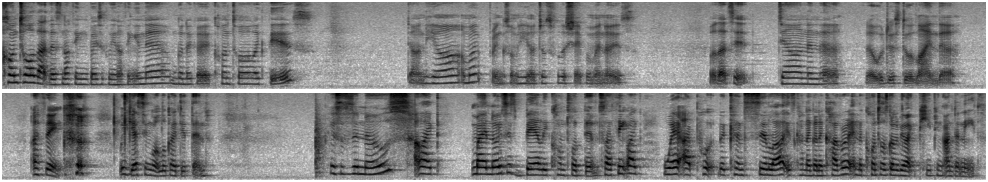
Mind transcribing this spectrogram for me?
contour that there's nothing, basically nothing in there, I'm gonna go contour like this. Down here, I might bring some here just for the shape of my nose. But that's it. Down and there. So we'll just do a line there. I think. We're guessing what look I did then. This is the nose. Like, my nose is barely contoured then. So I think like where I put the concealer is kind of going to cover it and the contour is going to be like peeping underneath.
